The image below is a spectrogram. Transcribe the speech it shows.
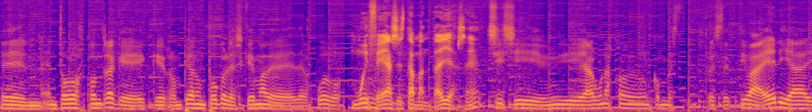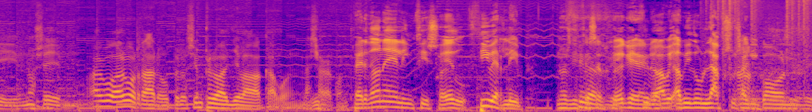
en, en todos los Contra que, que rompían un poco el esquema de- del juego. Muy feas estas pantallas, ¿eh? Sí, sí, y algunas con, con pers- perspectiva aérea y no sé, algo, algo raro, pero siempre lo han llevado a cabo en la Y saga Contra. perdone el inciso, Edu. Cyberlip. Nos dice Cyberlip, Sergio, ¿eh? que no ha, habido un lapsus aquí con Sí, sí.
